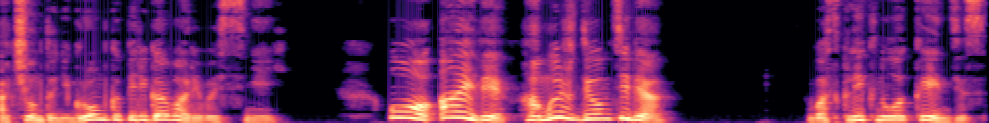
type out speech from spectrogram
о чем-то негромко переговариваясь с ней. «О, Айви, а мы ждем тебя!» Воскликнула Кэндис,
